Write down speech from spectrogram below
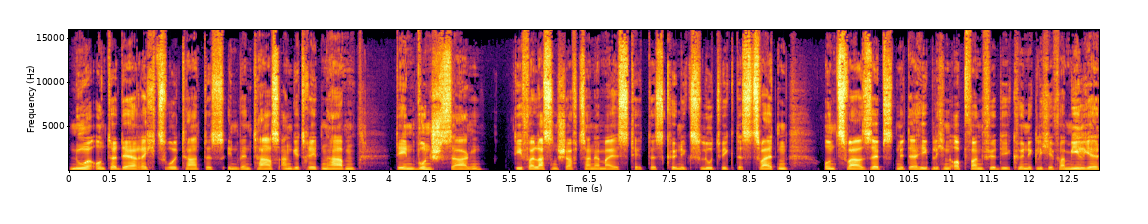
nur unter der Rechtswohltat des Inventars angetreten haben, den Wunsch sagen, die Verlassenschaft seiner Majestät des Königs Ludwig II und zwar selbst mit erheblichen Opfern für die königliche Familie,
